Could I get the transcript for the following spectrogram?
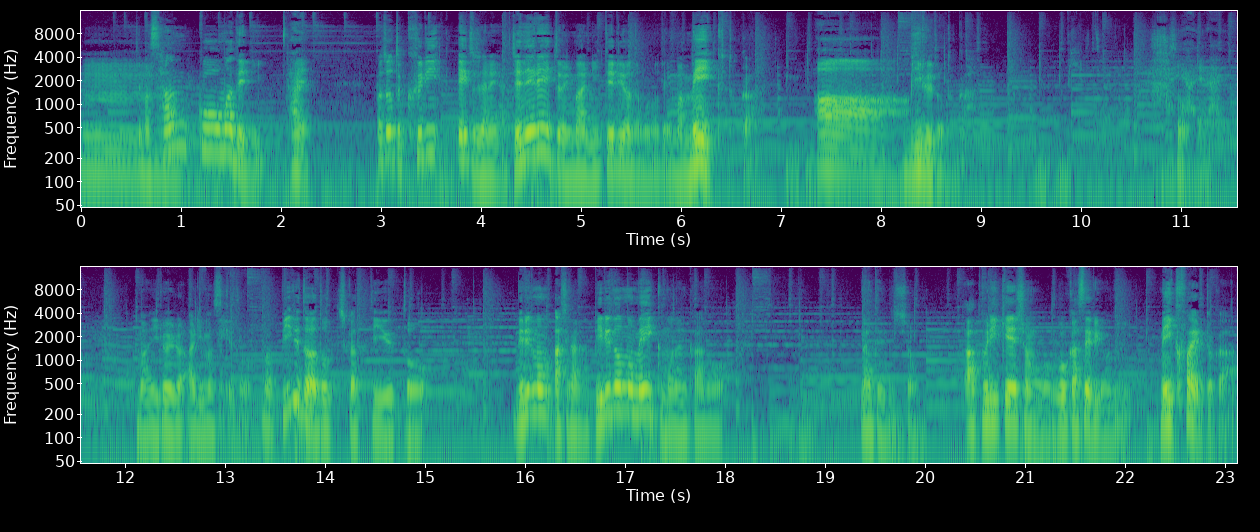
ほどなうーん。で、まあ、参考までに、はい。まあ、ちょっとクリエイトじゃねえやジェネレートにまあ似てるようなもので、まあ、メイクとかああビルドとか。そう。はいはいはいまあいろいろありますけど、まあ、ビルドはどっちかっていうとビルドもあ違うな。ビルドもメイクもなんかあのなんて言うんでしょう。アプリケーションを動かせるようにメイクファイルとか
